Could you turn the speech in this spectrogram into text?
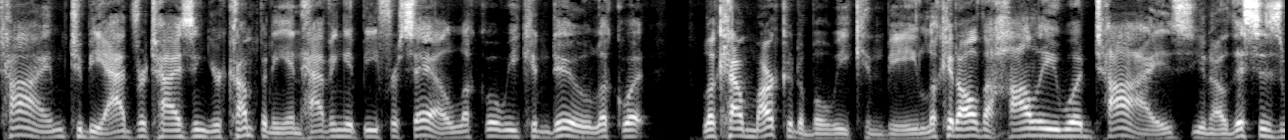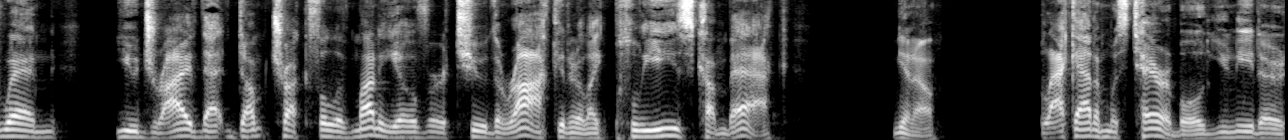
time to be advertising your company and having it be for sale. Look what we can do. Look what look how marketable we can be. Look at all the Hollywood ties. You know, this is when you drive that dump truck full of money over to The Rock and are like, please come back. You know, Black Adam was terrible. You need a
